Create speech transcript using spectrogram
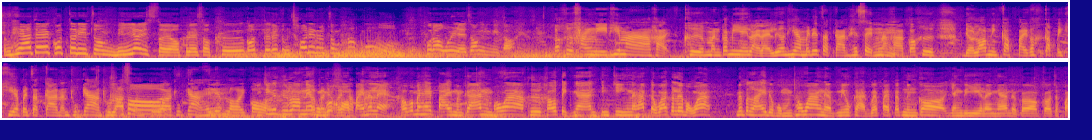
좀 해야 될 것들이 좀 밀려 있어요. 그래서 그것들을 좀 처리를 좀 하고 돌아올 예정입니다. ก็คือครั้งนี้ที่มาค่ะ คือมันก็มีหลาย ๆ เรื่องที่ยังไม่ได้จัดการให้เสร็จนะคะ ก็คือเดี๋ยวรอบนี้กลับไปก็คือกลับไปเคลียร์ไปจัดการอันทุกอย่างธุระส่วนตัวทุกอย่างให้เรียบร้อยก่อน จริงๆก็คือรอบเนี้ยผมก็ขอไปนั่นแหละเขาก็ไม่ให้ไปเหมือนกัน เพราะว่าคือเขาติดงานจริง ๆ นะครับ แต่ว่าก็เลยบอกว่าไม่เป็นไรเดี๋ยวผมถ้าว่างเนี่ยมีโอกาสแวะไปแป๊บนึงก็ยังดีอะไรเงี้ยเดี๋ยวก็ก็จะไป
